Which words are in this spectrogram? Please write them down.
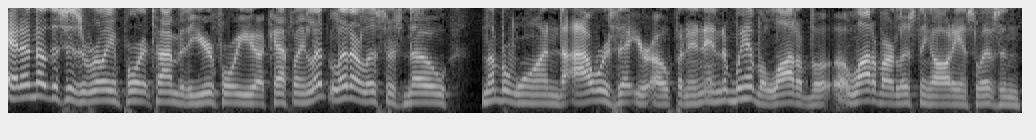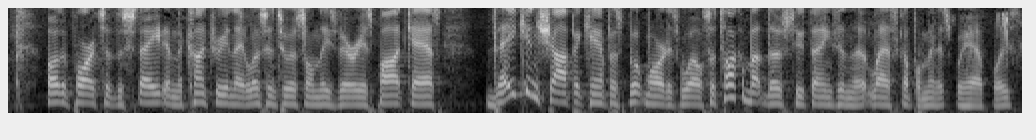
And I know this is a really important time of the year for you, uh, Kathleen. Let let our listeners know number one the hours that you're open, and, and we have a lot of uh, a lot of our listening audience lives in other parts of the state and the country, and they listen to us on these various podcasts. They can shop at Campus Bookmart as well. So talk about those two things in the last couple minutes we have, please.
